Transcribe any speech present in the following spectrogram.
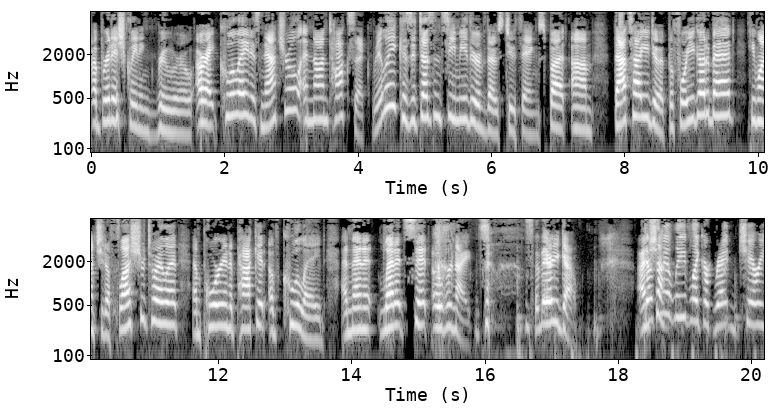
a British cleaning guru. All right, Kool Aid is natural and non toxic. Really? Because it doesn't seem either of those two things. But um, that's how you do it. Before you go to bed, he wants you to flush your toilet and pour in a packet of Kool Aid, and then it, let it sit overnight. So, so there you go. I'm Doesn't it leave like a red cherry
